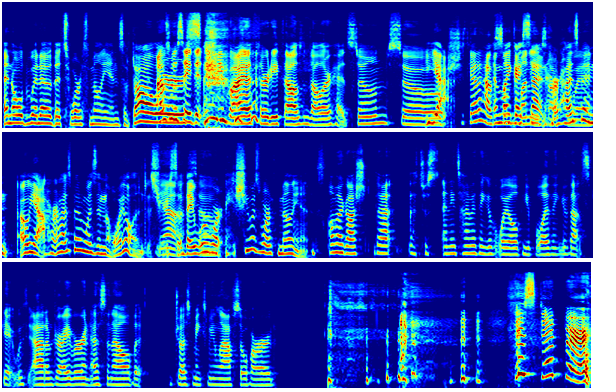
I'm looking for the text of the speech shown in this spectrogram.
an old widow that's worth millions of dollars. I was gonna say, didn't she buy a thirty thousand dollar headstone? So Yeah. she's got to have. Some. And like I said, her husband, oh yeah, her husband was in the oil industry. Yeah, so they were, so- wor- she was worth millions. Oh my gosh, that that's just anytime I think of oil people, I think of that skit with Adam Driver and SNL that just makes me laugh so hard. this dead bird.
